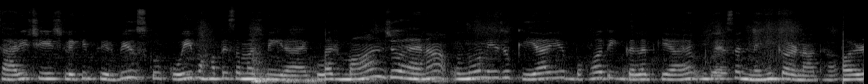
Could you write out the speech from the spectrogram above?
सारी चीज़, लेकिन फिर भी उसको कोई वहाँ पे समझ नहीं रहा है। अरमान जो है ना, उन्होंने जो किया, ये बहुत ही गलत किया है। उनको ऐसा नहीं करना था। और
